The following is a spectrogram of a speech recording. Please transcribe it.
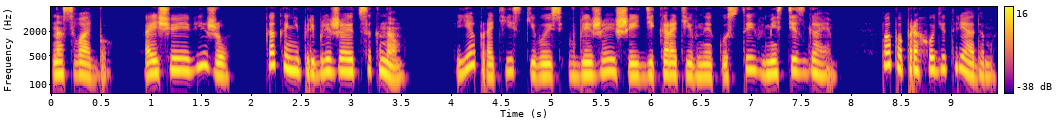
на свадьбу. А еще я вижу, как они приближаются к нам. Я протискиваюсь в ближайшие декоративные кусты вместе с Гаем. Папа проходит рядом,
